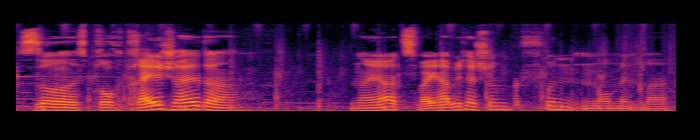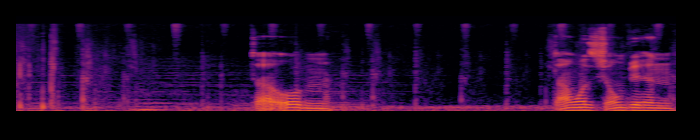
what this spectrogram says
So, es braucht drei Schalter. Naja, zwei habe ich ja schon gefunden. Moment mal. Da oben. Da muss ich irgendwie hin.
